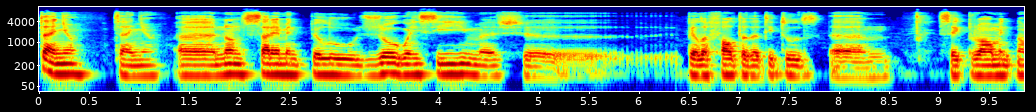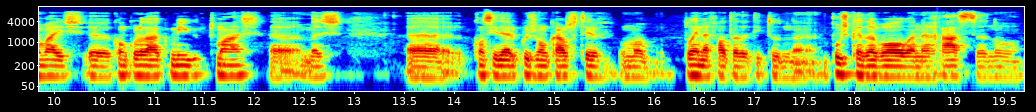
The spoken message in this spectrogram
Tenho, tenho. Uh, não necessariamente pelo jogo em si, mas uh, pela falta de atitude. sei que provavelmente não vais concordar comigo, Tomás, mas Uh, considero que o João Carlos teve uma plena falta de atitude na busca da bola, na raça, no,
